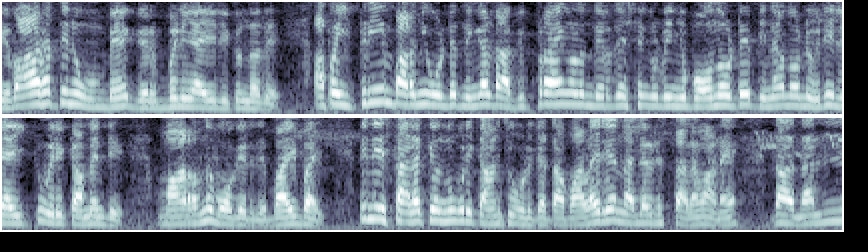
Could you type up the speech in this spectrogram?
വിവാഹത്തിന് മുമ്പേ ഗർഭിണിയായിരിക്കുന്നത്. അപ്പൊ ഇത്രയും പറഞ്ഞുകൊണ്ട് നിങ്ങളുടെ അഭിപ്രായങ്ങളും നിർദ്ദേശങ്ങളും ഇങ്ങ് പോന്നോട്ട്. പിന്നെ അതുകൊണ്ട് ഒരു ലൈക്ക് ഒരു കമന്റ്. മറന്നു പോകരുത്. Bye bye. പിന്നെ ഈ സ്ഥലമൊക്കെ ഒന്നും കൂടി കാണിച്ചു കൊടുക്കട്ടെ. വളരെ നല്ലൊരു സ്ഥലമാണ്. നല്ല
